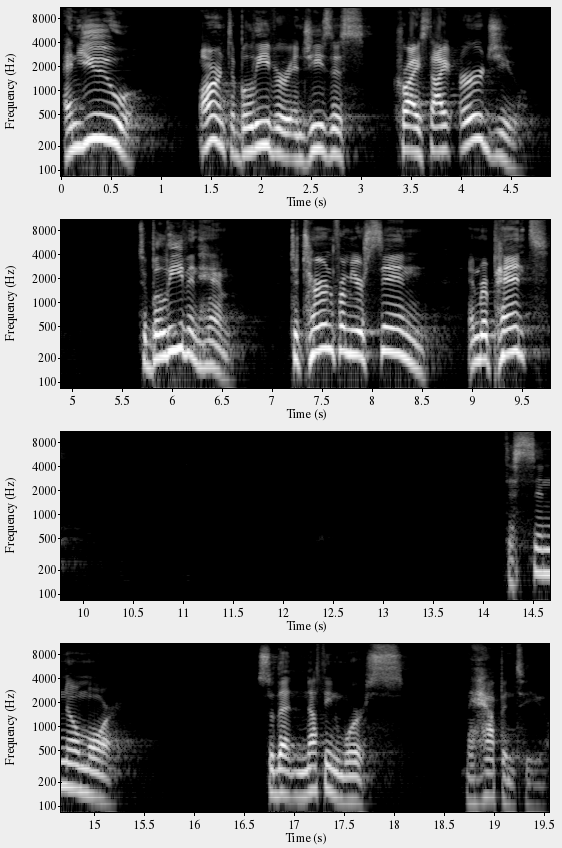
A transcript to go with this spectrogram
and you aren't a believer in Jesus Christ, I urge you to believe in Him, to turn from your sin and repent, to sin no more, so that nothing worse may happen to you.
